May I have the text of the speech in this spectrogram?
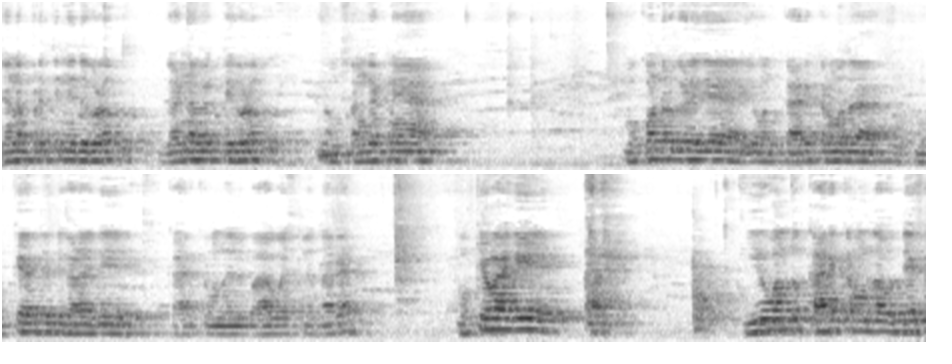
ಜನಪ್ರತಿನಿಧಿಗಳು, ಗಣ್ಯ ವ್ಯಕ್ತಿಗಳು, ನಮ್ಮ ಸಂಘಟನೆಯ ಮುಖಂಡರುಗಳಿಗೆ ಈ ಒಂದು ಕಾರ್ಯಕ್ರಮದ ಮುಖ್ಯ ಅತಿಥಿಗಳಾಗಿ ಕಾರ್ಯಕ್ರಮದಲ್ಲಿ ಭಾಗವಹಿಸಲಿದ್ದಾರೆ. ಮುಖ್ಯವಾಗಿ ಈ ಒಂದು ಕಾರ್ಯಕ್ರಮದ ಉದ್ದೇಶ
